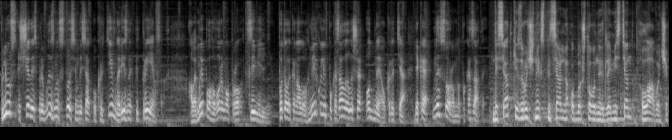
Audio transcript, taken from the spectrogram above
плюс ще десь приблизно 170 укриттів на різних підприємствах. Але ми поговоримо про цивільні. По телеканалу Гнилькулів показали лише одне укриття, яке не соромно показати. Десятки зручних спеціально облаштованих для містян лавочок.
